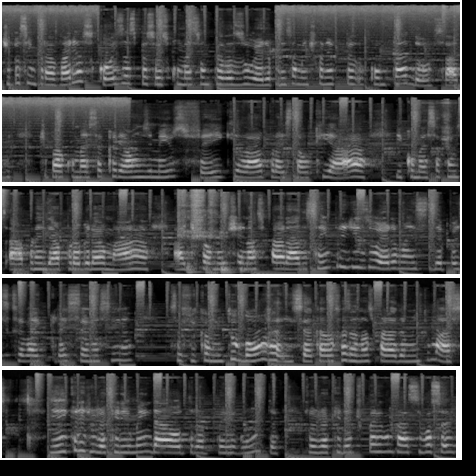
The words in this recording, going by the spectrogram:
tipo assim, pra várias coisas as pessoas começam pela zoeira, principalmente quando é pelo computador, sabe? Tipo, ela começa a criar uns e-mails fake lá pra stalkear e começa a aprender a programar, a tipo, a mexer nas paradas, sempre de zoeira, mas depois que você vai crescendo assim, né? Você fica muito bom, e você acaba fazendo umas paradas muito massa. E aí, Cris, eu já queria emendar outra pergunta, que eu já queria te perguntar se você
